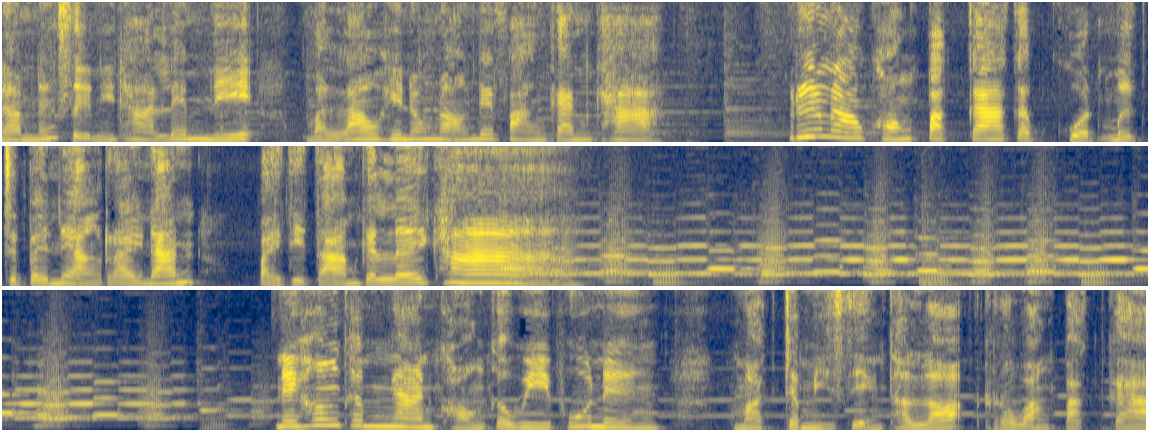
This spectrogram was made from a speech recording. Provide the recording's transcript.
นำหนังสือนิทานเล่มนี้ มาเล่าให้น้องๆได้ฟังกันค่ะ เรื่องราวของปากกากับขวดหมึกจะเป็นอย่างไรนั้น ไปติดตามกันเลยค่ะ ในห้องทำงานของกวีผู้หนึ่งมักจะมีเสียงทะเลาะระหว่างปากกา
